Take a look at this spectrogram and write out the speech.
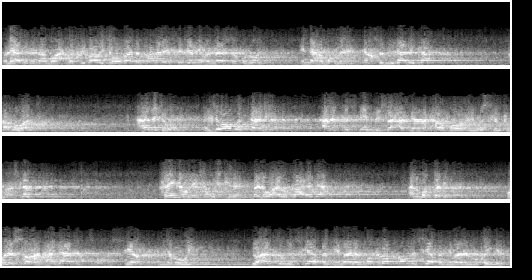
ولهذا الإمام أحمد في بعض جواباته قال ليس جميع الناس يقولون إنها مؤمنة. يقصد بذلك الرواة. هذا جواب. الجواب الثاني على التسليم بصحة هذا الحرف وهو في مسلم كما أسلفت فإنه ليس مشكلة بل هو على القاعدة المضطردة هنا السؤال هل هذا السياق النبوي يعد من سياق الإيمان المطلق أو من سياق الإيمان المقيد؟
